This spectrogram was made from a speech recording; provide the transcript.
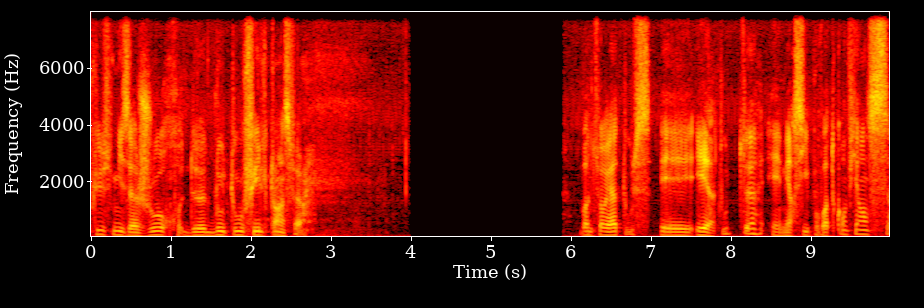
Plus mise à jour de Bluetooth Field Transfer. Bonne soirée à tous et, et à toutes et merci pour votre confiance.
